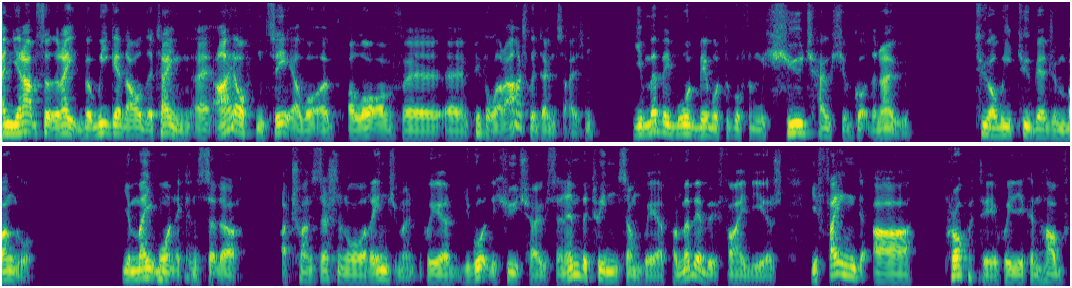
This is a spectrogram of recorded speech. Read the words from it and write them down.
And you're absolutely right, but we get that all the time. Uh, I often say to a lot of a lot of uh, uh, people that are actually downsizing, you maybe won't be able to go from the huge house you've got the now to a wee two bedroom bungalow. You might want to consider a transitional arrangement where you go to the huge house and in between somewhere for maybe about five years, you find a property where you can have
